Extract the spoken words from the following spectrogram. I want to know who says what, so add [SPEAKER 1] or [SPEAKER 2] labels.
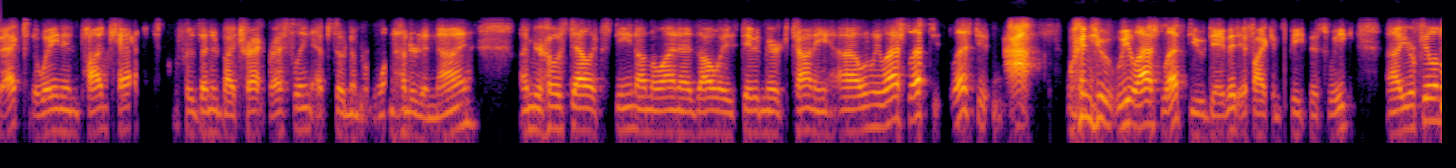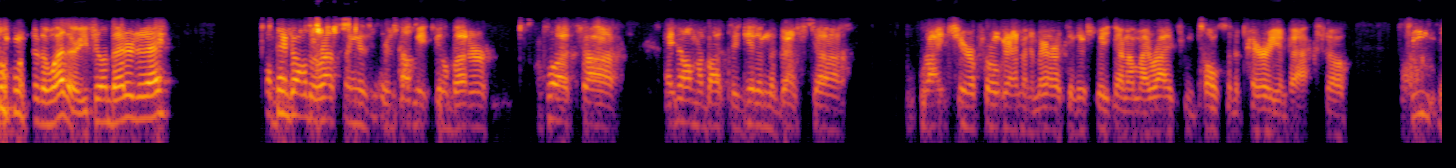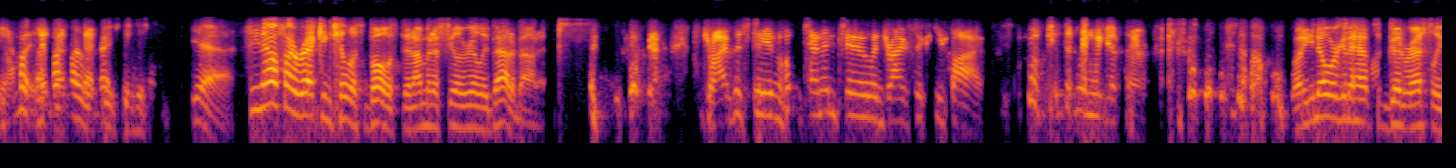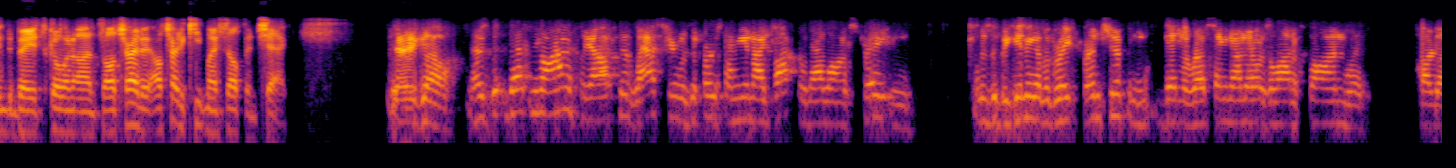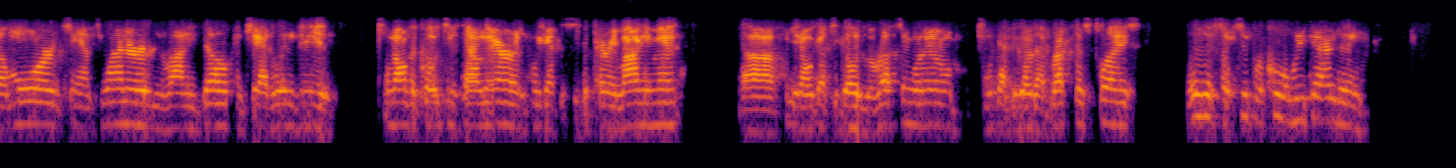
[SPEAKER 1] back to the Weighing In podcast presented by Track Wrestling, episode number 109. I'm your host, Alex Steen. On the line, as always, David Mirikitani. Uh, when we last left, left you, ah, when you we last left you, David, if I can speak this week, uh, you were feeling under the weather. Are you feeling better today?
[SPEAKER 2] I think all the wrestling has, has helped me feel better. Plus, uh, I know I'm about to get in the best uh, ride share program in America this weekend on my ride from Tulsa to Perry and back. So,
[SPEAKER 1] See,
[SPEAKER 2] oh,
[SPEAKER 1] you
[SPEAKER 2] that, that,
[SPEAKER 1] I-
[SPEAKER 2] that boosted
[SPEAKER 1] Yeah. See, now if I wreck and kill us both, then I'm going to feel really bad about it.
[SPEAKER 2] drive the Steve 10 and 2 and drive 65. We'll get there when we get there. so,
[SPEAKER 1] Well, you know we're going to have some good wrestling debates going on, so I'll try to I'll try to keep myself in check.
[SPEAKER 2] there you go. That, that, you know, honestly, Austin, last year was the first time you and I talked for that long straight, and it was the beginning of a great friendship. And then the wrestling down there was a lot of fun with Hardell Moore and Chance Leonard and Ronnie Delk and Chad Lindsay and, and all the coaches down there. And we got to see the Perry Monument. Uh, you know, we got to go to the wrestling room. We got to go to that breakfast place. It was just a super cool weekend. And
